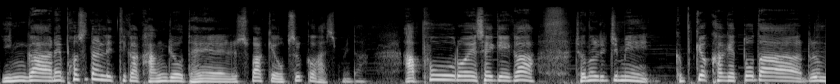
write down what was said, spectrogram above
인간의 personality가 강조될 수밖에 없을 것 같습니다. 앞으로의 세계가 저널리즘이 급격하게 또 다른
